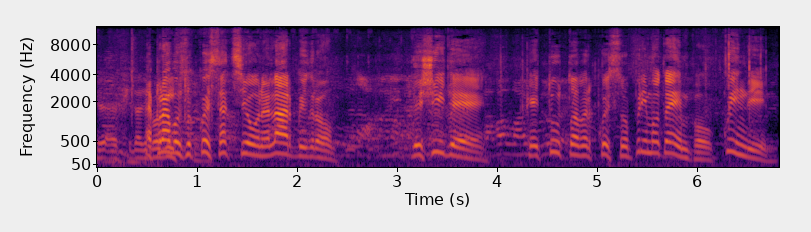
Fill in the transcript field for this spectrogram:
E proprio su questa azione l'arbitro decide che è tutto per questo primo tempo. Quindi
